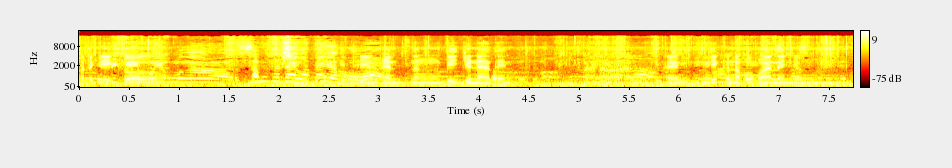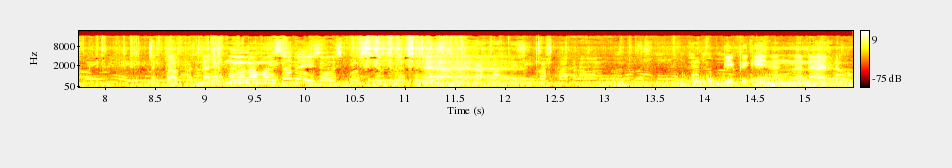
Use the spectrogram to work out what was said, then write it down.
palagay ko Ibigay mo yung ito end ng video natin. Para ano, eh, hindi ko nakukuhanan yung nagpapa nag Ano naman sir eh, sa responsibilidad na bibigay ng nanalo.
